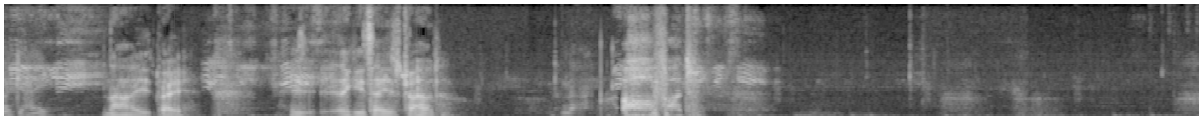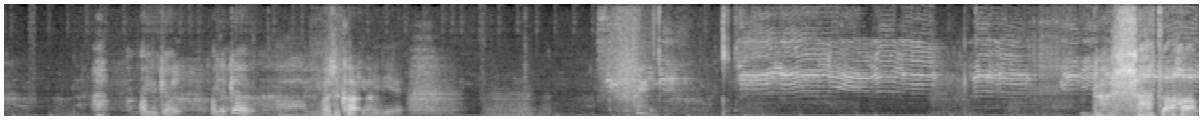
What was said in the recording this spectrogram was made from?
So gay. Nah, he's very. He's, like you'd say he's tryhard. Nah. Oh fudge. I'm the goat. I'm the goat. Oh, you What's the cut? idiot. Shut up.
